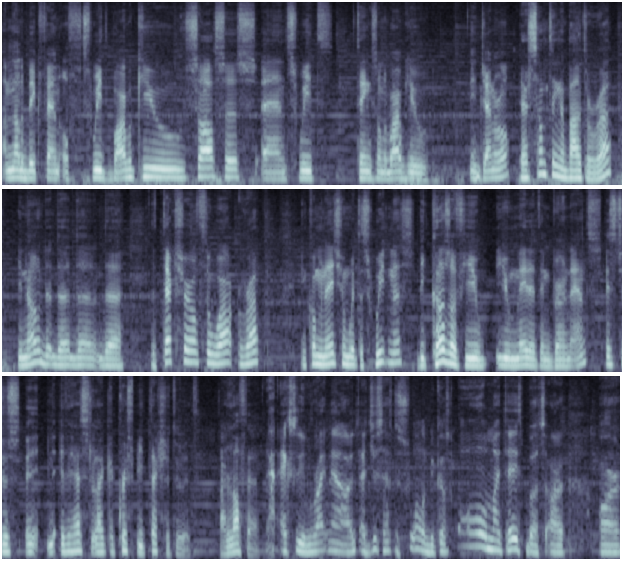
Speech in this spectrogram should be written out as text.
I'm not a big fan of sweet barbecue sauces and sweet things on the barbecue in general. There's something about the rub, you know, the, the, the, the, the texture of the rub in combination with the sweetness. Because of you, you made it in burnt ends, it's just, it, it has like a crispy texture to it. I love that. Actually, right now, I- I just have to swallow because all my taste buds are are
